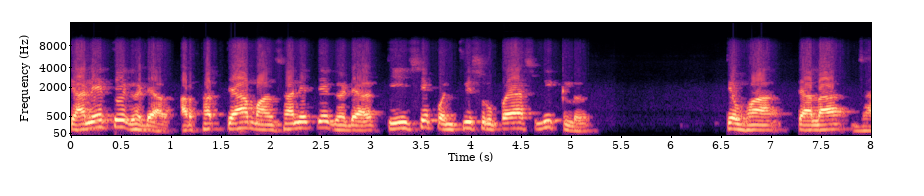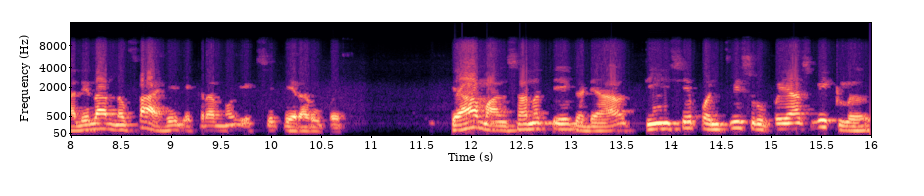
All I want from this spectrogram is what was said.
त्याने ते घड्याळ अर्थात त्या माणसाने ते घड्याळ तीनशे पंचवीस रुपयास विकलं. तेव्हा त्याला झालेला नफा आहे लेकरांनो एकशे तेरा रुपये. त्या माणसानं ते घड्याळ तीनशे पंचवीस रुपयास विकलं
